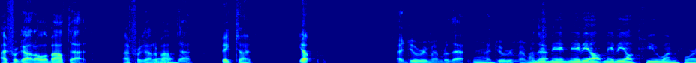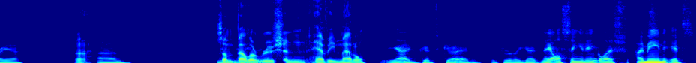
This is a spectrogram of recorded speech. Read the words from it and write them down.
I forgot all about that. I forgot about that. Big time. Yep. I do remember that. Yeah. I do remember Well, that. may- may- maybe I'll maybe I'll cue one for you. Huh. Um, Some Belarusian heavy metal. yeah, it's good. It's really good. They all sing in English. I mean, it's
